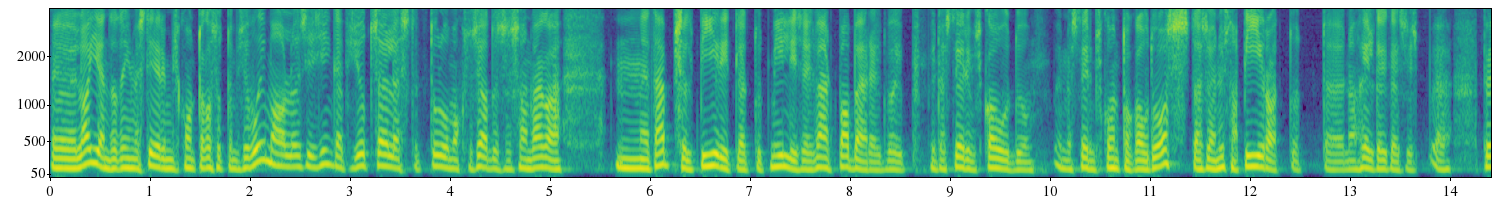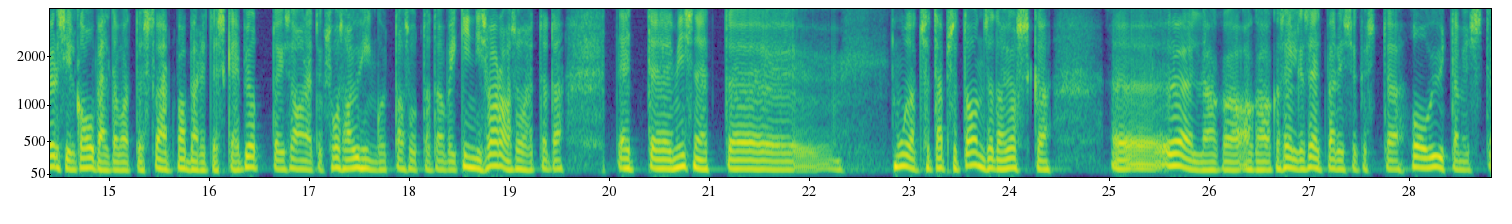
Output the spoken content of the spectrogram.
laiendada investeerimiskonto kasutamise võimalusi, siin käib siis jutt sellest, et tulumaksuseaduses on väga mm, täpselt piiritletud, milliseid väärtpabereid võib investeerimis kaudu, investeerimiskonto kaudu osta, see on üsna piiratud, äh, noh eelkõige siis äh, börsil kaubeldavatest väärtpaberitest käib jutt, ei saa näiteks osaühingut asutada või kinnisvara soetada. et mis need muudatused täpselt on, seda ei oska öelda, aga, aga, aga selge see, et päris sihukest OÜ-tamist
